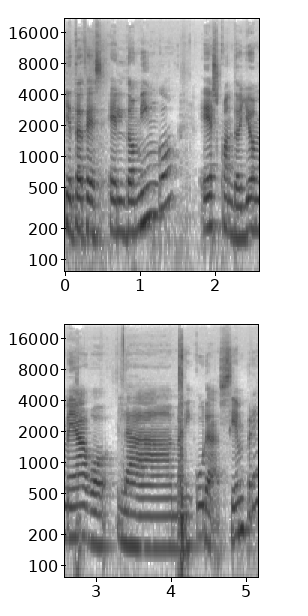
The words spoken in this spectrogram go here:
Y entonces el domingo es cuando yo me hago la manicura siempre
